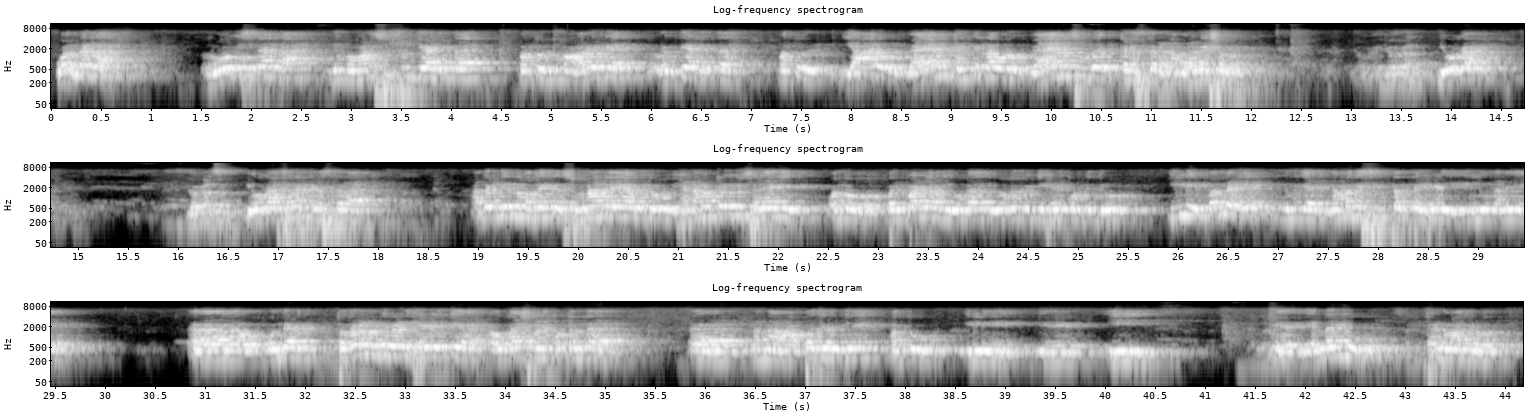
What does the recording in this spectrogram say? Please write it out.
ಒಂದಲ್ಲ ನಿಮ್ಮ ಮನಸ್ಸು ಶುದ್ಧಿ ಆಗುತ್ತೆ ಮತ್ತು ನಿಮ್ಮ ಆರೋಗ್ಯ ವೃದ್ಧಿ ಆಗುತ್ತೆ ಮತ್ತು ಯಾರು ವ್ಯಾಯಾಮ ಕಲಿತಿಲ್ಲ ಅವರು ವ್ಯಾಯಾಮ ಕೂಡ ಕಲಿಸ್ತಾರೆ ನಮ್ಮ ರಮೇಶ್ ಅವರು. ಯೋಗ. ಯೋಗ. ಯೋಗಾಸನ. ಯೋಗಾಸನ ಕಲಿಸ್ತಾರೆ. ಅದಕ್ಕಿಂತ ಮೊದಲಿಗೆ ಸುಮ್ನಾತಾಯಿ ಅವರಿದ್ರು ಹೆಣ್ಣು ಮಕ್ಕಳಿಗೂ ಸರಿಯಾಗಿ ಒಂದು ಪರಿಪಾಠ ಯೋಗ ಯೋಗದ ಬಗ್ಗೆ ಹೇಳಿಕೊಡ್ತಿದ್ರು. ಇಲ್ಲಿ ಬಂದರೆ ನಿಮಗೆ ನೆಮ್ಮದಿ ಸಿಕ್ತಂತ ಹೇಳಿ ಇಲ್ಲಿ ನನಗೆ ಅಪ್ಪಾಜಿಯವರಿಗೆ ಮತ್ತು ಇಲ್ಲಿ ಈ- ಎಲ್ಲರಿಗೂ ಧನ್ಯವಾದಗಳು.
